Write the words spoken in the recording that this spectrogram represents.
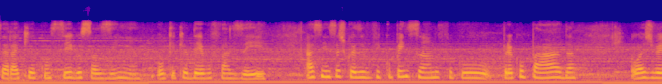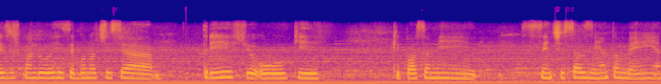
Será que eu consigo sozinha? O que que eu devo fazer? Assim, essas coisas eu fico pensando, fico preocupada. Ou às vezes quando recebo notícia triste ou que, que possa me sentir sozinha também.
